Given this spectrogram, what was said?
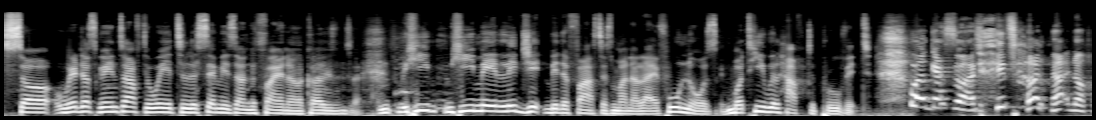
So we're just going to have to wait till the semis and the final because he he may legit be the fastest man alive. Who knows? But he will have to prove it. Well, guess what? It's on that. No,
